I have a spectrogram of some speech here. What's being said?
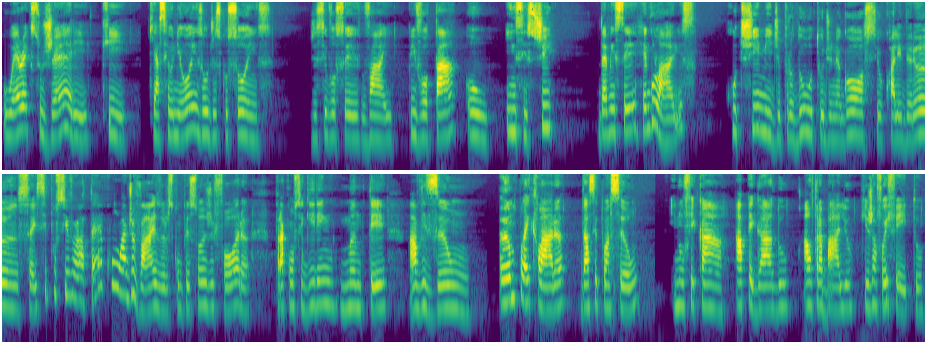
O Eric sugere que, que as reuniões ou discussões de se você vai pivotar ou insistir devem ser regulares com o time de produto, de negócio, com a liderança e, se possível, até com advisors, com pessoas de fora, para conseguirem manter a visão ampla e clara da situação e não ficar apegado ao trabalho que já foi feito.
